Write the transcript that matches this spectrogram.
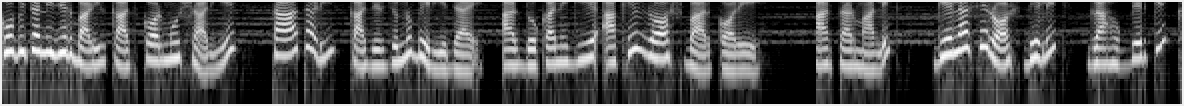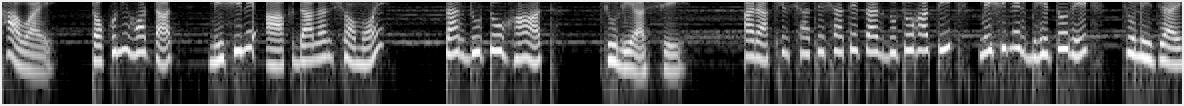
কবিতা নিজের বাড়ির কাজকর্ম সারিয়ে তাড়াতাড়ি কাজের জন্য বেরিয়ে যায় আর দোকানে গিয়ে আখের রস বার করে। আর তার মালিক গেলাসে রস ঢেলে গ্রাহকদেরকে খাওয়ায়। তখনই হঠাৎ মেশিনে আখ ডালার সময় তার দুটো হাত চলে আসে। আর আখের সাথে সাথে তার দুটো হাতই মেশিনের ভেতরে চলে যায়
